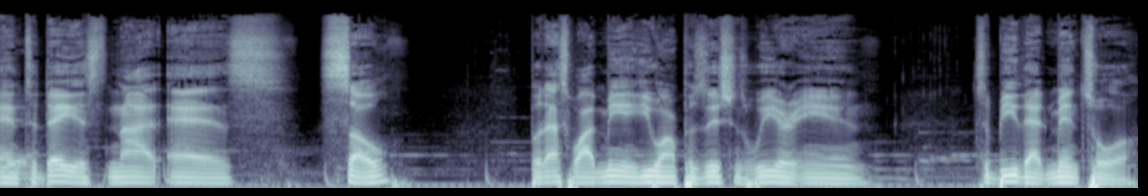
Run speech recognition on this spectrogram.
And Yeah. today it's not as so, but that's why me and you are in positions we are in to be that mentor.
